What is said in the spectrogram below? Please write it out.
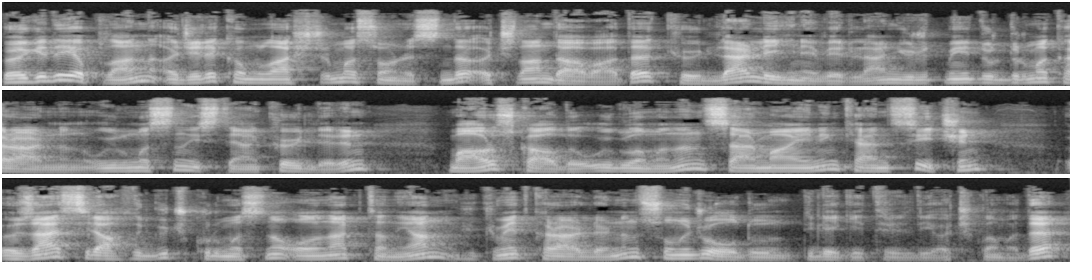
Bölgede yapılan acele kamulaştırma sonrasında açılan davada köylüler lehine verilen yürütmeyi durdurma kararının uyulmasını isteyen köylülerin maruz kaldığı uygulamanın sermayenin kendisi için özel silahlı güç kurmasına olanak tanıyan hükümet kararlarının sonucu olduğu dile getirildiği açıklamada,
